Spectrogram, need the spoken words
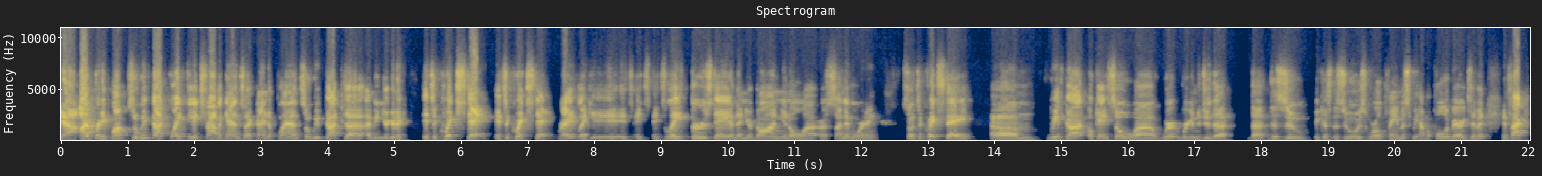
Yeah, I'm pretty pumped. So we've got quite the extravaganza kind of plan. So we've got, uh, I mean, you're gonna. It's a quick stay. It's a quick stay, right? Like it's it's it's late Thursday, and then you're gone, you know, uh, or Sunday morning. So it's a quick stay. Um, we've got okay. So uh, we're we're gonna do the the the zoo because the zoo is world famous. We have a polar bear exhibit. In fact,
